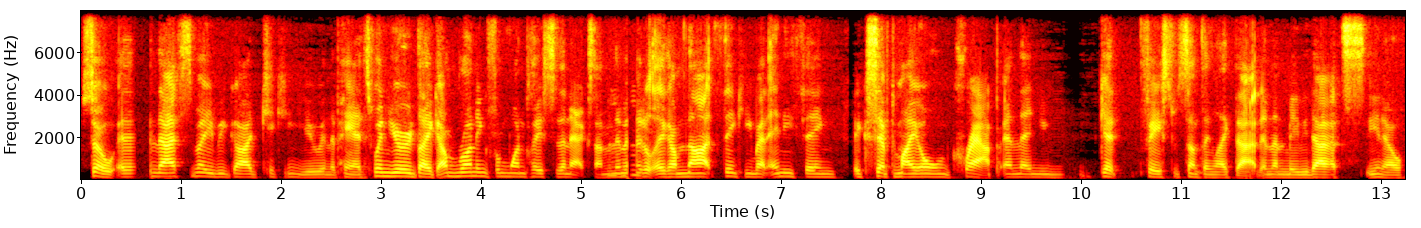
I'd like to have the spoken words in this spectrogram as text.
So, and that's maybe God kicking you in the pants when you're like, I'm running from one place to the next. I'm in the Mhm. middle, like, I'm not thinking about anything except my own crap. And then you get faced with something like that. And then maybe that's, you know,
